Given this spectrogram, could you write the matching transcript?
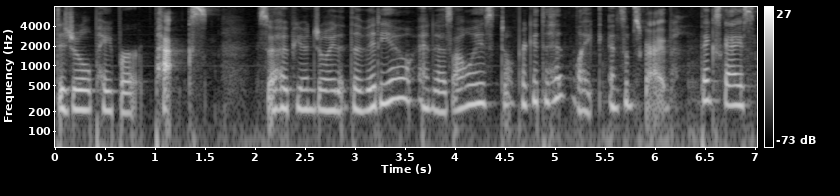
digital paper packs. So I hope you enjoyed the video and as always, don't forget to hit like and subscribe. Thanks guys!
